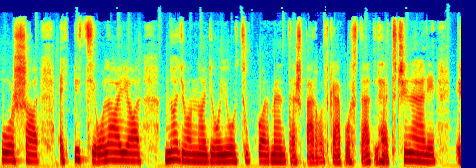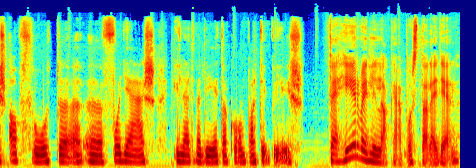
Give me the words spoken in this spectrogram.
borssal, egy pici olajjal nagyon-nagyon jó cukormentes párolt káposztát lehet csinálni, és abszolút fogyás, illetve diéta kompatibilis. Fehér vagy lila káposzta legyen?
